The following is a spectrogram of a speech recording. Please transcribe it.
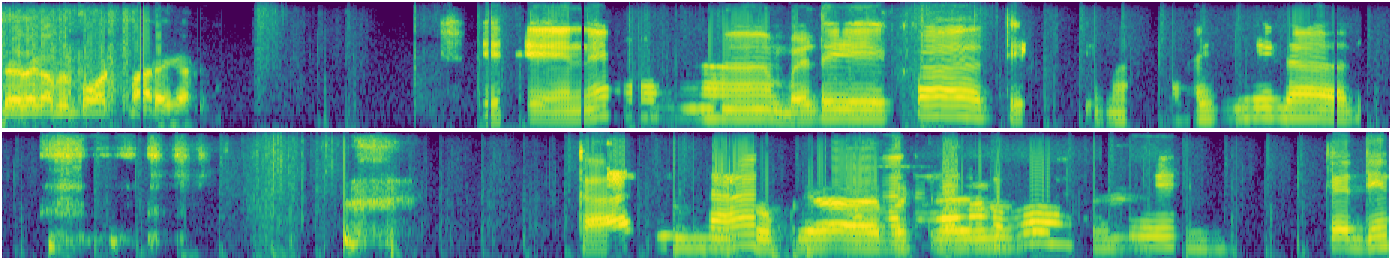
दे देगा। अभी बॉट मारेगा। तो के दिन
